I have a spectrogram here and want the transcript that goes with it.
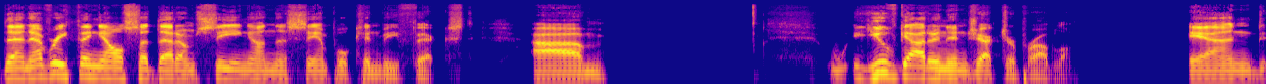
then everything else that, that I'm seeing on this sample can be fixed. Um, you've got an injector problem, and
